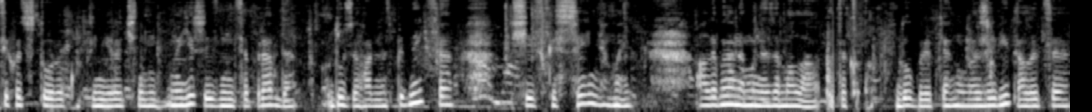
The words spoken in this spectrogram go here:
цих от шторок примірочних. Ну є ж різниця, правда? Дуже гарна спідниця, ще й з кишенями, але вона на мене замала. Так добре втягнула живіт, але це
